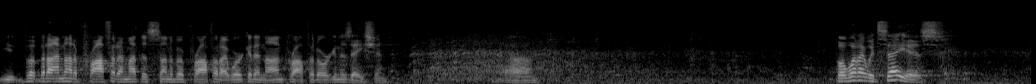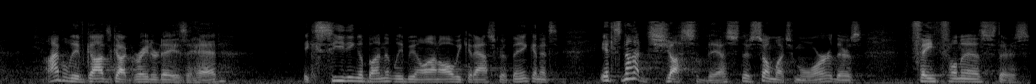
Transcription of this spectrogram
you, but, but I'm not a prophet. I'm not the son of a prophet. I work at a nonprofit organization. Um, but what I would say is, I believe God's got greater days ahead, exceeding abundantly beyond all we could ask or think. And it's, it's not just this. There's so much more. There's faithfulness. There's,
